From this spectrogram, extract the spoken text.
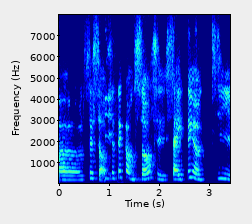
euh, c'est ça, c'était comme ça. Ça a été un petit,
